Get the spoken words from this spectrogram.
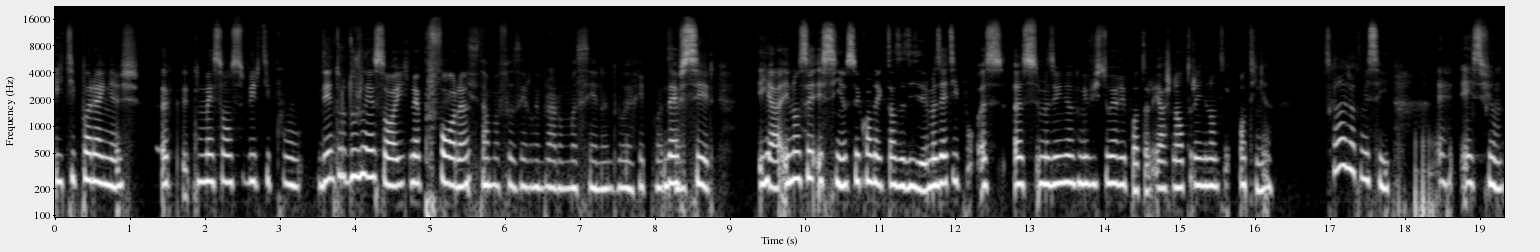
e tipo aranhas a- começam a subir tipo dentro dos lençóis, não é por fora. Isso está-me a fazer lembrar uma cena do Harry Potter. Deve ser. Yeah, eu não sei, sim, eu sei qual é que estás a dizer, mas é tipo, a se- a se- mas eu ainda não tinha visto o Harry Potter. Eu acho que na altura ainda não tinha, ou tinha. Se calhar já tinha saído. É, é esse filme.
